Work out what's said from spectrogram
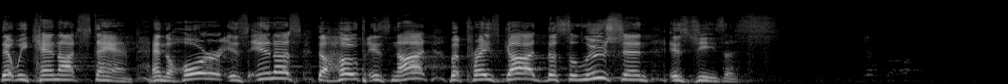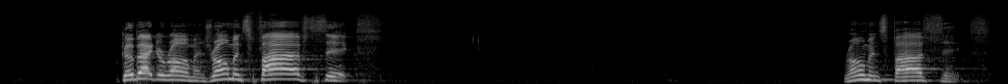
that we cannot stand. And the horror is in us, the hope is not, but praise God, the solution is Jesus. Go back to Romans, Romans 5 6. Romans 5 6.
